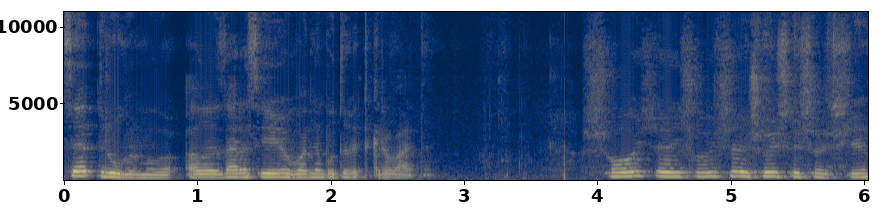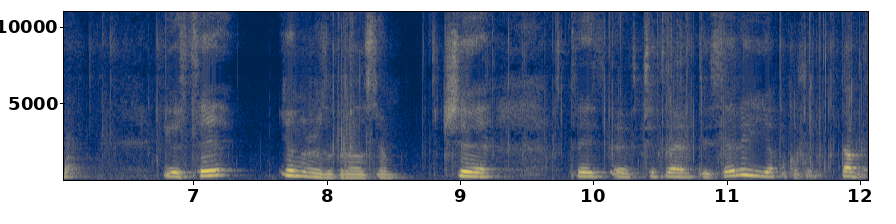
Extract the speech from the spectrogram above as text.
це друге мило, але зараз я його не буду відкривати. Що ще, що ще, що ще, що ще. І ось це я не розібралася. Ще в четвертій серії я покажу. Добре,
